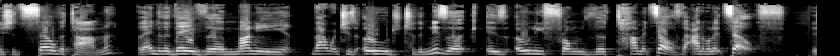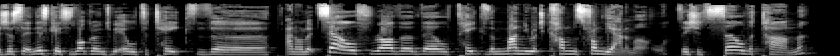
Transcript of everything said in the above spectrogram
They should sell the tam. At the end of the day, the money, that which is owed to the nizak, is only from the tam itself, the animal itself. It's just that in this case, it's not going to be able to take the animal itself, rather, they'll take the money which comes from the animal. They should sell the tam,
